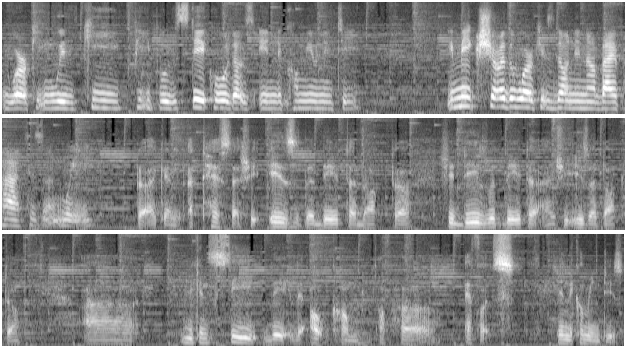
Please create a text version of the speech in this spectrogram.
working with key people stakeholders in the community you make sure the work is done in a bipartisan way. I can attest that she is the data doctor. She deals with data and she is a doctor. Uh, you can see the, the outcome of her efforts in the communities.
